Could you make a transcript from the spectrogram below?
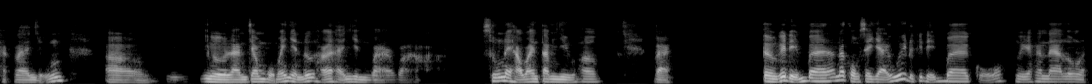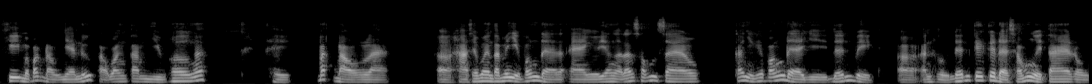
hoặc là những uh, người làm trong bộ máy nhà nước họ có thể nhìn vào và họ xuống đây họ quan tâm nhiều hơn. Và từ cái điểm B đó nó cũng sẽ giải quyết được cái điểm B của người dân Canada luôn là khi mà bắt đầu nhà nước họ quan tâm nhiều hơn á thì bắt đầu là Ờ, Hà sẽ quan tâm đến những vấn đề là à người dân ở đó sống sao có những cái vấn đề gì đến việc ờ, ảnh hưởng đến cái cái đời sống người ta rồi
